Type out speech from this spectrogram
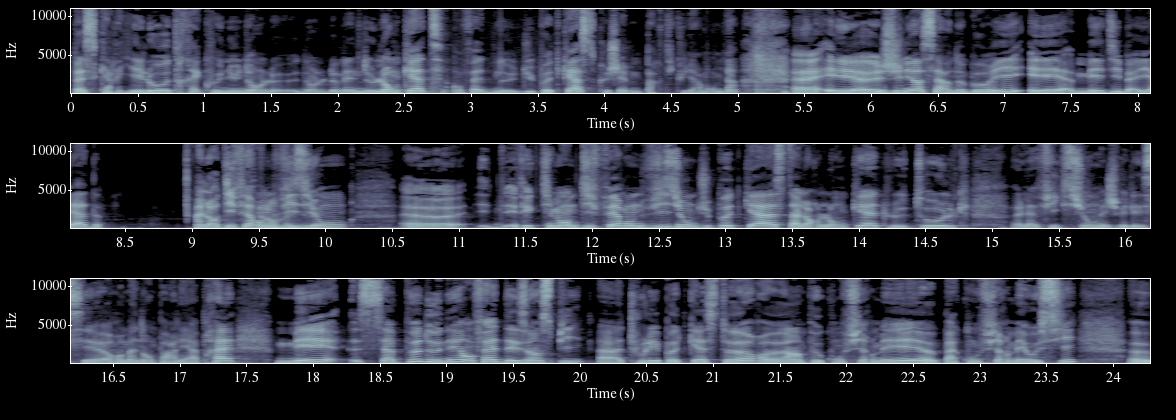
Pascariello, très connu dans le dans le domaine de l'enquête en fait de- du podcast que j'aime particulièrement bien, Euh, et euh, Julien Cernobori et Mehdi Bayad. Alors différentes visions, euh, effectivement différentes visions du podcast. Alors l'enquête, le talk, euh, la fiction, mais je vais laisser euh, Roman en parler après. Mais ça peut donner en fait des inspi à tous les podcasteurs, euh, un peu confirmés, euh, pas confirmés aussi, euh,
